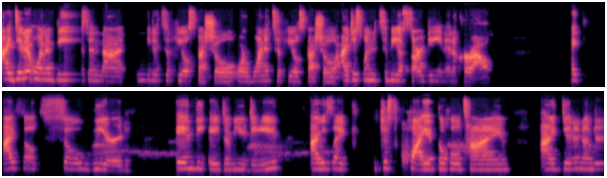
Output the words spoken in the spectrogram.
I didn't want to be in that needed to feel special or wanted to feel special. I just wanted to be a sardine in a corral. Like I felt so weird in the AWD. I was like just quiet the whole time. I didn't understand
